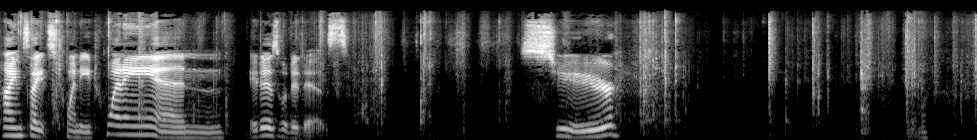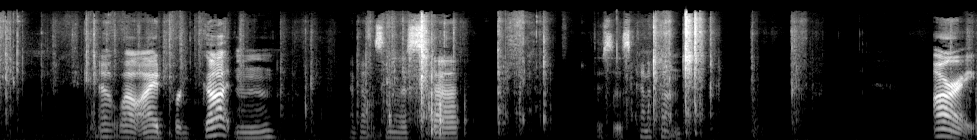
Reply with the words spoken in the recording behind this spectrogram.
hindsight's 2020 and it is what it is. So, oh, wow, I had forgotten about some of this stuff. This is kind of fun. All right.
